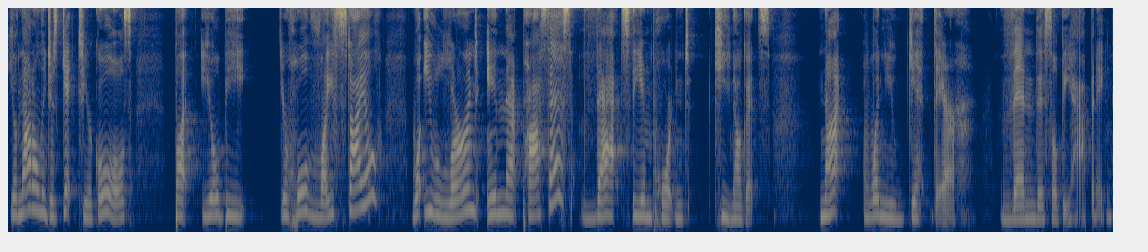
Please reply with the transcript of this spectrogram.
you'll not only just get to your goals, but you'll be your whole lifestyle, what you learned in that process, that's the important key nuggets. Not when you get there, then this will be happening.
